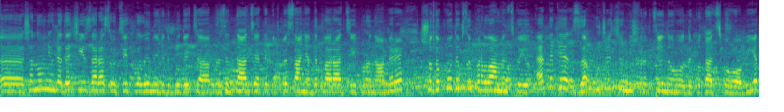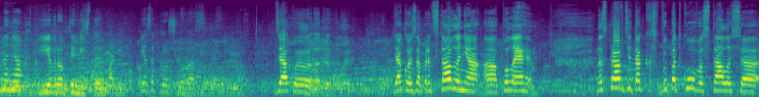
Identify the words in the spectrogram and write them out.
Е, Шановні глядачі, зараз у ці хвилини відбудеться презентація та підписання декларації про наміри щодо кодексу парламентської етики за участю міжфракційного депутатського об'єднання Єврооптимісти. Я запрошую вас. Дякую. Дякую за представлення, колеги. Насправді так випадково сталося.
